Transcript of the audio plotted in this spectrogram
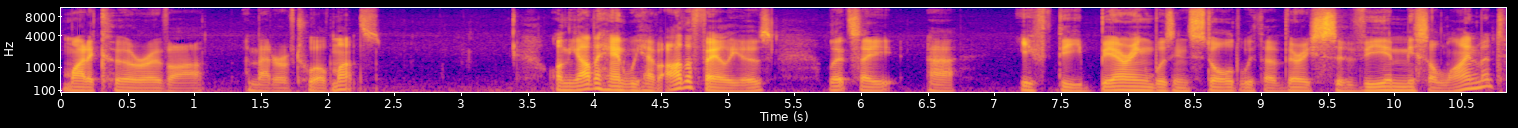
might occur over a matter of 12 months. On the other hand, we have other failures. Let's say uh, if the bearing was installed with a very severe misalignment,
